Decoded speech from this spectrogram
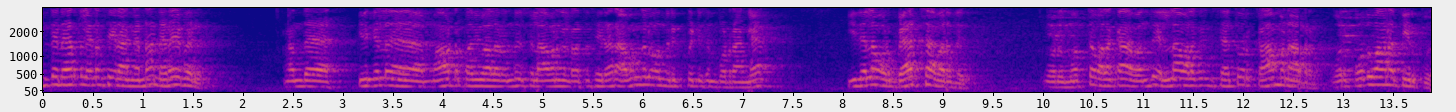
இந்த நேரத்தில் என்ன செய்யறாங்கன்னா நிறைய பேர் அந்த இதுக்கெல்லாம் மாவட்ட பதிவாளர் வந்து சில ஆவணங்கள் ரத்து செய்கிறாரு அவங்களும் வந்து ரிட் பெட்டிஷன் போடுறாங்க. இதெல்லாம் ஒரு பேட்சா வருது. ஒரு மொத்த வழக்காக வந்து எல்லா வழக்குக்கும் சேர்த்து ஒரு காமன் ஆர்டர் ஒரு பொதுவான தீர்ப்பு.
